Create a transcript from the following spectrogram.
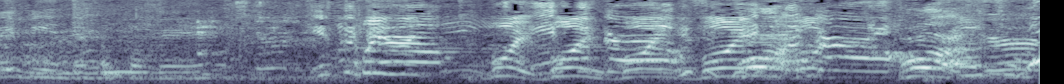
They being difficult, man. It's a Boy, girl. boy, It's boy, a girl. boy, It's a boy, girl. boy.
